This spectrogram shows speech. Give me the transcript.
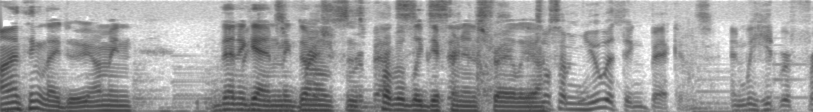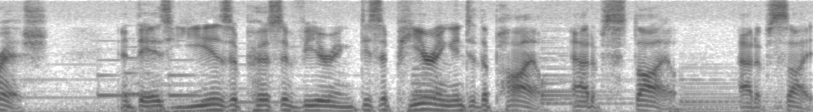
I don't think they do. I mean, then again, McDonald's is probably different in Australia. Until some newer thing beckons, and we hit refresh. And there's years of persevering, disappearing into the pile, out of style, out of sight.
